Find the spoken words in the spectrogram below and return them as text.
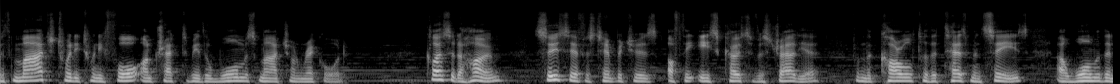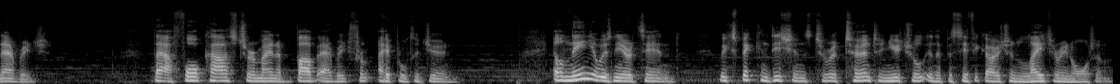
with March 2024 on track to be the warmest March on record. Closer to home, sea surface temperatures off the east coast of Australia, from the Coral to the Tasman Seas, are warmer than average. They are forecast to remain above average from April to June. El Nino is near its end. We expect conditions to return to neutral in the Pacific Ocean later in autumn.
